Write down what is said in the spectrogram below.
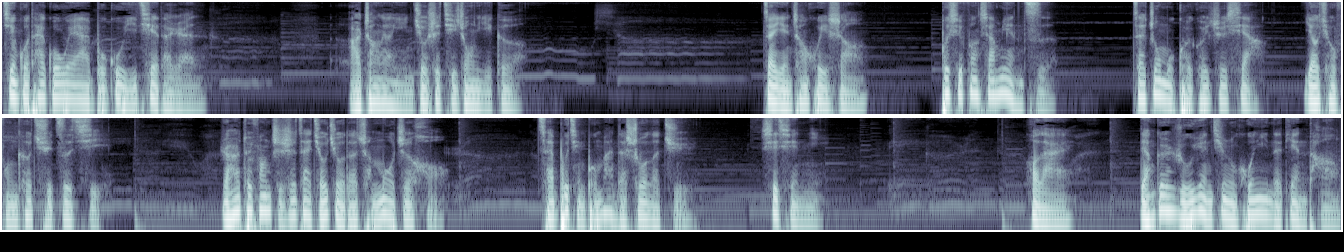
见过太过为爱不顾一切的人，而张靓颖就是其中一个。在演唱会上，不惜放下面子，在众目睽睽之下要求冯轲娶自己。然而，对方只是在久久的沉默之后，才不紧不慢的说了句：“谢谢你。”后来，两个人如愿进入婚姻的殿堂，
